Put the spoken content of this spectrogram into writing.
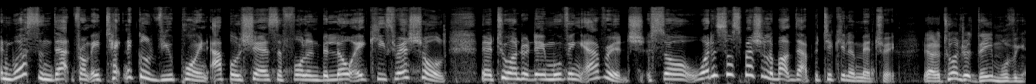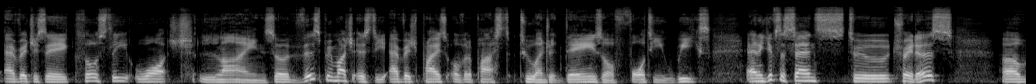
And worse than that, from a technical viewpoint, Apple shares have fallen below a key threshold, their 200-day moving average. So what is so special about that particular metric? Yeah, the 200-day moving average is a closely watched line. So this pretty much is the average price over the past 200 days or 40 weeks. And it gives a sense to traders uh,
